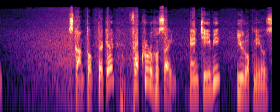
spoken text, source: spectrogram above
স্কান্তপ থেকে Fakhrul Hossain NTV Europe news.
